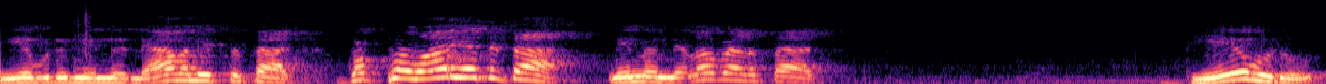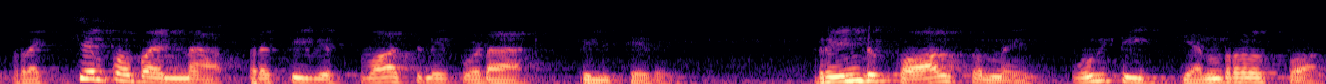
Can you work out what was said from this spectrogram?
దేవుడు నిన్ను లేవనెత్తుతాడు గొప్పవారి ఎదుట నిన్ను నిలబెడతాడు దేవుడు రక్షింపబడిన ప్రతి విశ్వాసిని కూడా పిలిచేది. రెండు కాల్స్ ఉన్నాయి. ఒకటి జనరల్ కాల్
